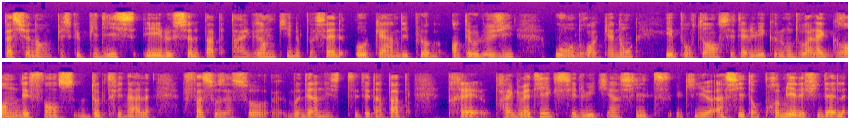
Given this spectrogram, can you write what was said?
passionnante, puisque Pédis est le seul pape, par exemple, qui ne possède aucun diplôme en théologie ou en droit canon, et pourtant c'est à lui que l'on doit la grande défense doctrinale face aux assauts modernistes. C'était un pape très pragmatique, c'est lui qui incite, qui incite en premier les fidèles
